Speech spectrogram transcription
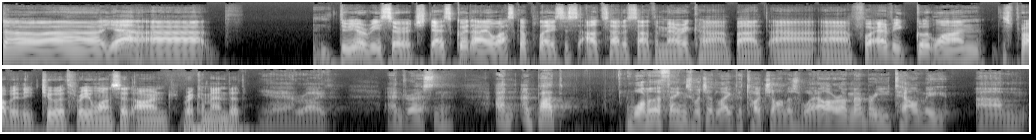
so, uh, yeah. Uh, do your research. There's good ayahuasca places outside of South America, but uh, uh, for every good one, there's probably the two or three ones that aren't recommended. Yeah, right. Interesting. And and Pat, one of the things which I'd like to touch on as well. I remember you telling me um,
